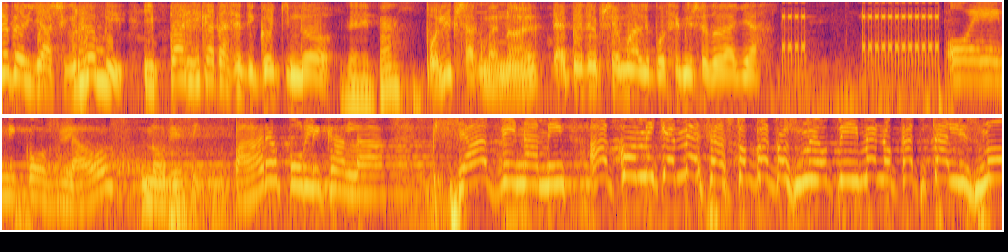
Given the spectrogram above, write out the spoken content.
Ρε παιδιά, συγγνώμη, υπάρχει καταθετικό κοινό. Δεν υπάρχει. Πολύ ψαγμένο, ε. Επίτρεψε μου άλλη υποθυμίση τώρα, γεια. Ο ελληνικός λαός γνωρίζει πάρα πολύ καλά ποια δύναμη ακόμη και μέσα στον παγκοσμιοποιημένο καπιταλισμό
